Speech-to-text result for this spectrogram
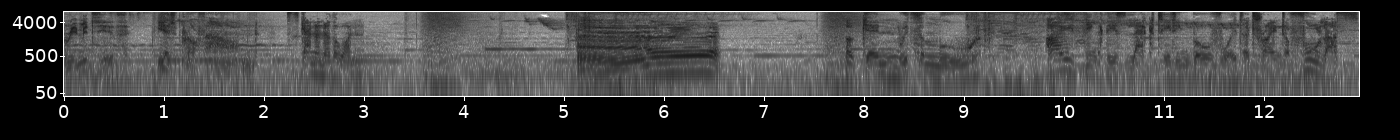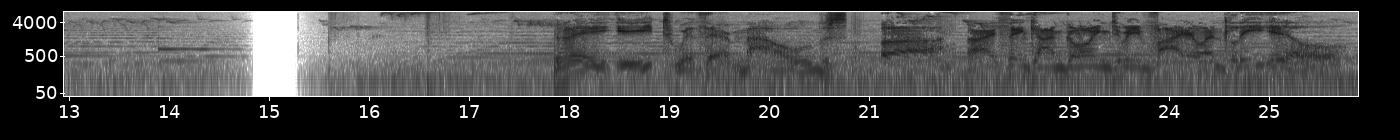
Primitive, yet profound. Scan another one. Again with the moo. I think these lactating bovoids are trying to fool us. They eat with their mouths. Ugh, I think I'm going to be violently ill.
